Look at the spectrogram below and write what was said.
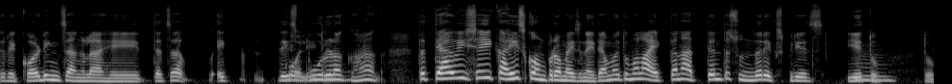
रेकॉर्डिंग चांगलं आहे त्याचा एक ते पूर्ण. हा तर त्याविषयी काहीच कॉम्प्रोमाइज नाही त्यामुळे तुम्हाला ऐकताना अत्यंत सुंदर एक्सपिरियन्स येतो. तो.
